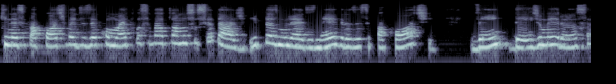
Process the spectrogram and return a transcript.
que nesse pacote vai dizer como é que você vai atuar na sociedade. E para as mulheres negras, esse pacote vem desde uma herança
